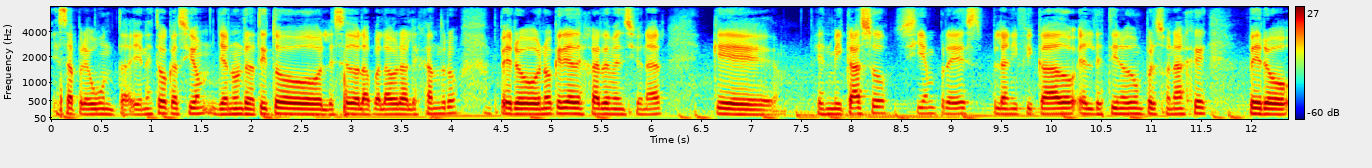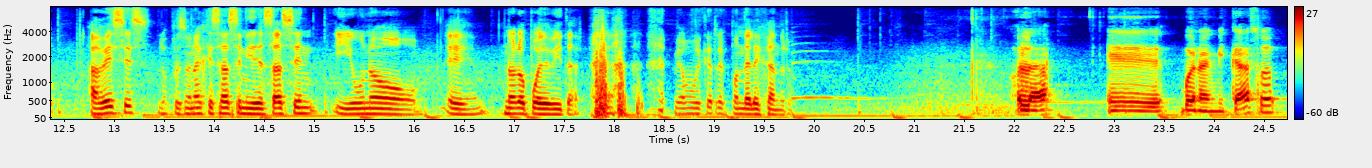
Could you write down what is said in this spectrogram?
esa pregunta y en esta ocasión ya en un ratito le cedo la palabra a Alejandro, pero no quería dejar de mencionar que en mi caso siempre es planificado el destino de un personaje, pero a veces los personajes hacen y deshacen y uno eh, no lo puede evitar. Veamos qué responde Alejandro. Hola, eh, bueno, en mi caso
